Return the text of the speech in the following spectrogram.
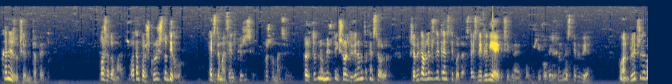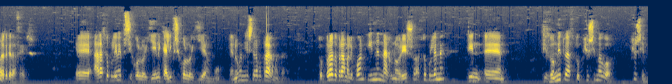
Κανένα δεν το ξέρει με τα πέντε. Πώς θα το μάθεις, Όταν προσκρούσεις τον τοίχο. Έτσι δεν μαθαίνεις ποιος είσαι. Πώς το μάθεις; Τότε νομίζω ότι έχεις όλη τη δύναμη να τα κάνεις όλα. Ξαφνικά βλέπεις ότι δεν κάνεις τίποτα. Στην εφηβεία ήδη ξεκινάει ο φόβος. Η φοβία ξεκινάει στην εφηβεία. Λοιπόν, βλέπει ότι δεν μπορεί να τα καταφέρεις. Ε, άρα αυτό που λέμε ψυχολογία είναι καλή ψυχολογία μου. Εννοούμε μια σειρά από πράγματα. Το πρώτο πράγμα λοιπόν είναι να γνωρίσω αυτό που λέμε την, ε, τη δομή του εαυτού. Ποιος είμαι εγώ; Ποιος είμαι;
